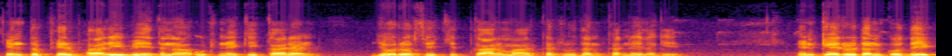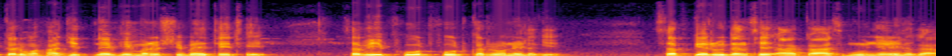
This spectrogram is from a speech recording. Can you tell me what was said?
किंतु फिर भारी वेदना उठने के कारण जोरों से चित्कार मारकर रुदन करने लगे। इनके रुदन को देखकर वहाँ जितने भी मनुष्य बैठे थे, सभी फूट फूट कर रोने लगे। सबके रुदन से आकाश गूंजने लगा।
